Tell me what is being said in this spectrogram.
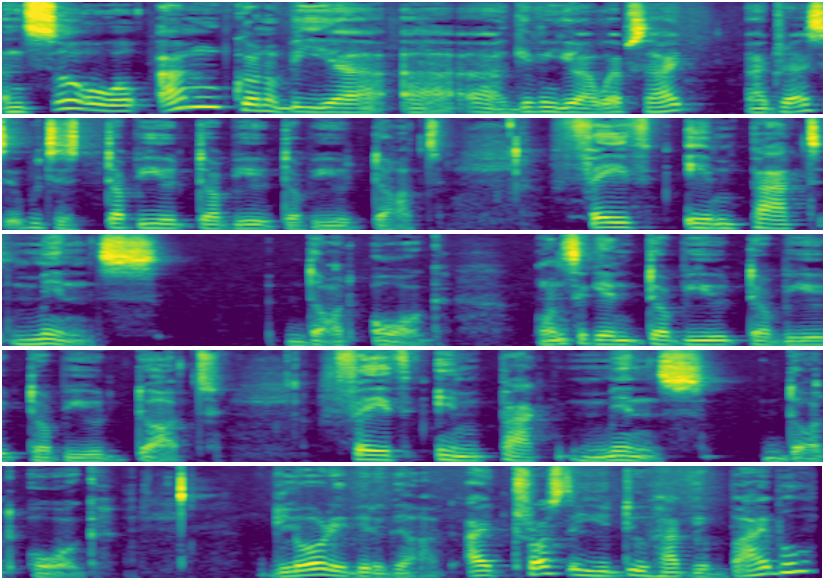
And so I'm going to be uh, uh, uh, giving you our website address, which is www.faithimpactmins.org. Once again, www.faithimpactmins.org. Glory be to God. I trust that you do have your Bible,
